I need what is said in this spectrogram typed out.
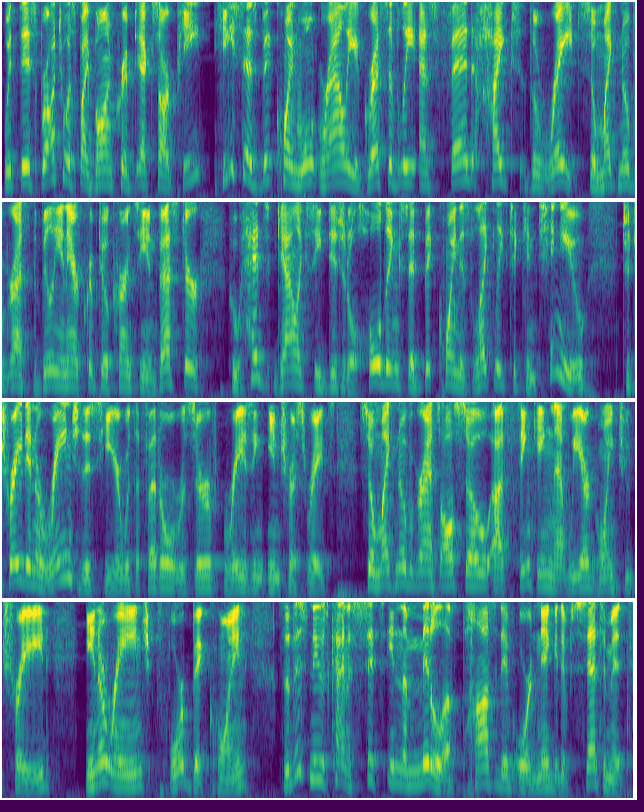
with this, brought to us by BondCrypt XRP. He says Bitcoin won't rally aggressively as Fed hikes the rate. So Mike Novogratz, the billionaire cryptocurrency investor who heads Galaxy Digital Holdings, said Bitcoin is likely to continue to trade in a range this year with the Federal Reserve raising interest rates. So Mike Novogratz also uh, thinking that we are going to trade in a range for Bitcoin. So this news kind of sits in the middle of positive or negative sentiment,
